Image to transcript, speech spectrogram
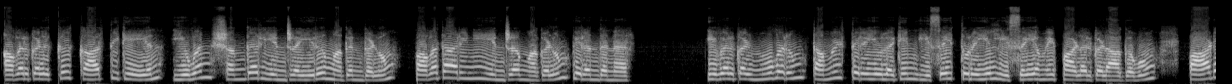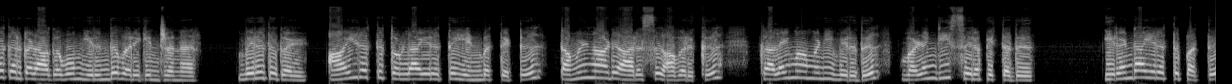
அவர்களுக்கு கார்த்திகேயன் யுவன் சங்கர் என்ற இரு மகன்களும் பவதாரிணி என்ற மகளும் பிறந்தனர். இவர்கள் மூவரும் தமிழ் திரையுலகின் இசைத்துறையில் இசையமைப்பாளர்களாகவும் பாடகர்களாகவும் இருந்து வருகின்றனர். விருதுகள். ஆயிரத்து தொள்ளாயிரத்து எண்பத்தெட்டு தமிழ்நாடு அரசு அவருக்கு கலைமாமணி விருது வழங்கி சிறப்பித்தது. இரண்டாயிரத்து பத்து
